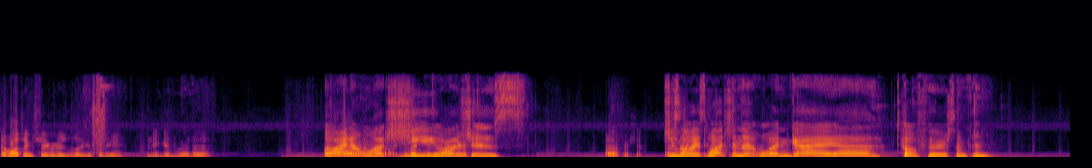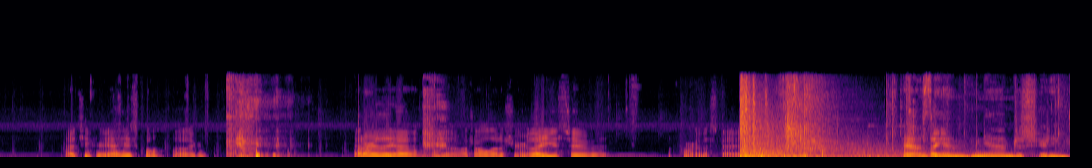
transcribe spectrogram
Yeah, watching streamers is like a pretty pretty good way to. Oh, I Uh, don't watch. She watches. Oh, for sure. She's always watching that one guy, uh, Tofu or something. Uh, Tfue, yeah, he's cool. I like him. I don't really, uh, don't really watch a whole lot of streamers. I used to, but where this guy is. I don't see him. Yeah, I'm just shooting.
